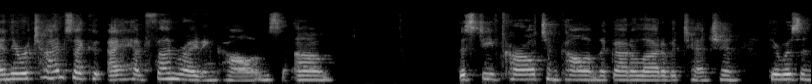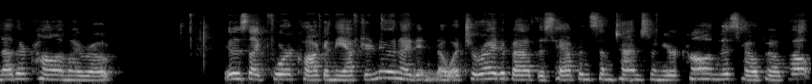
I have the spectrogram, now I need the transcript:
and there were times I could I had fun writing columns. Um, the Steve Carlton column that got a lot of attention. There was another column I wrote. It was like four o'clock in the afternoon. I didn't know what to write about. This happens sometimes when you're a columnist. Help, help, help.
